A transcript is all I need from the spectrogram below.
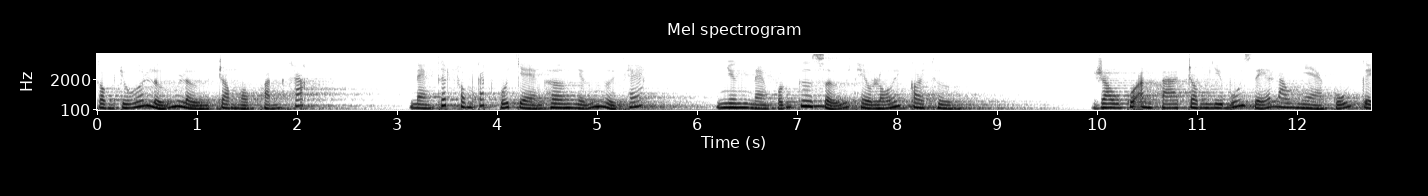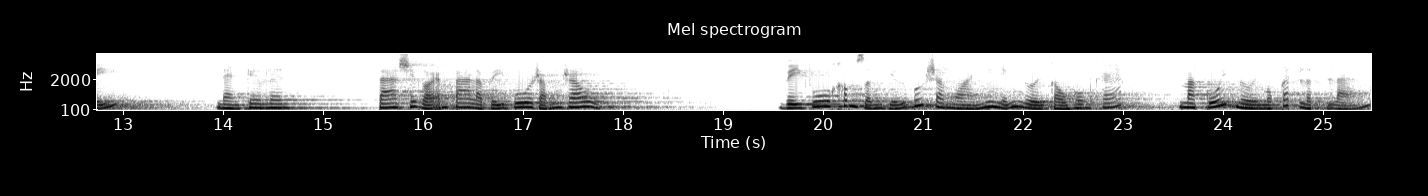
Công chúa lưỡng lự trong một khoảnh khắc. Nàng thích phong cách của chàng hơn những người khác, nhưng nàng vẫn cư xử theo lối coi thường. Râu của anh ta trông như búi rẻ lau nhà cũ kỹ. Nàng kêu lên, ta sẽ gọi anh ta là vị vua rậm râu. Vị vua không giận dữ bước ra ngoài như những người cầu hôn khác, mà cúi người một cách lịch lãm.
